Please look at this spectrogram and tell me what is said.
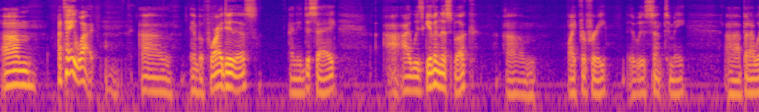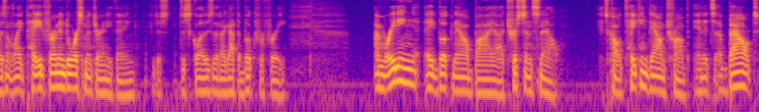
Um, I'll tell you what. Uh, and before I do this, I need to say I, I was given this book, um, like for free. It was sent to me uh, but I wasn't like paid for an endorsement or anything. Just disclose that I got the book for free. I'm reading a book now by uh, Tristan Snell. It's called Taking Down Trump, and it's about.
